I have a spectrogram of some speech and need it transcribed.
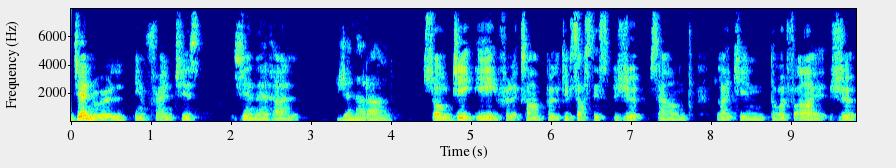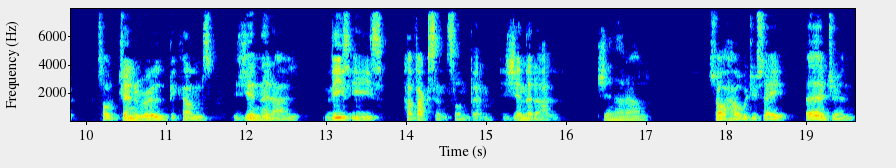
General in French is général. Général. So GE, for example, gives us this je sound, like in the word for I, je. So general becomes général. These E's have accents on them. Général. Général. So how would you say urgent?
